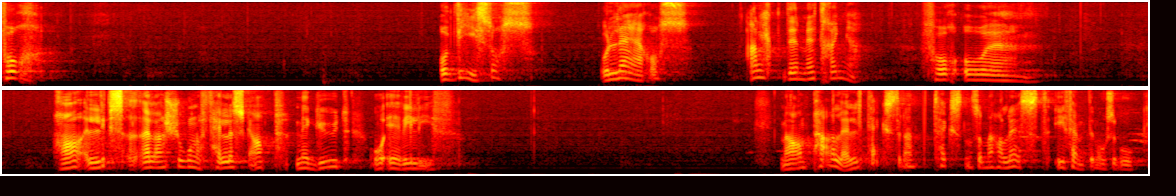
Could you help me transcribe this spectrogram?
for å vise oss og lære oss alt det vi trenger for å eh, ha livsrelasjon og fellesskap med Gud og evig liv. Vi har en parallelltekst til den teksten som vi har lest i 5. Mosebok,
